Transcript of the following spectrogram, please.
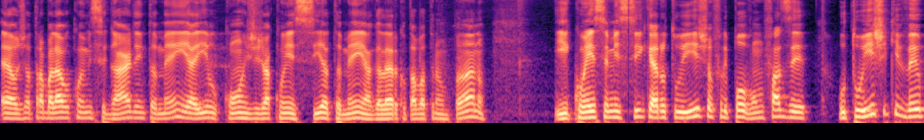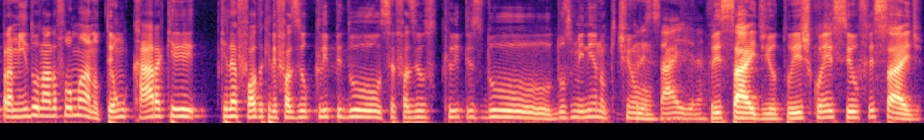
é, eu já trabalhava com o MC Garden também, e aí o Conrad já conhecia também, a galera que eu tava trampando. E com esse MC, que era o Twitch, eu falei, pô, vamos fazer. O Twitch que veio pra mim do nada falou, mano, tem um cara que, que ele é foda, que ele fazia o clipe do. Você fazia os clipes do, dos meninos que tinham. Freeside, né? Freeside. E o Twitch conhecia o Freeside.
